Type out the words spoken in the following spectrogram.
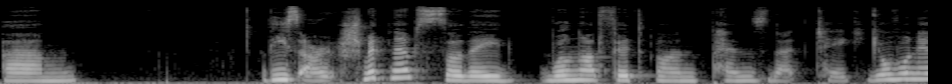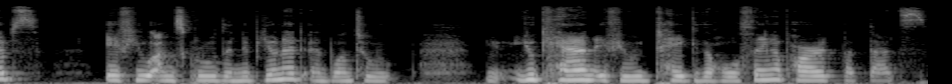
Um, these are Schmidt nibs, so they will not fit on pens that take JoWo nibs. If you unscrew the nib unit and want to, you can if you take the whole thing apart, but that's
